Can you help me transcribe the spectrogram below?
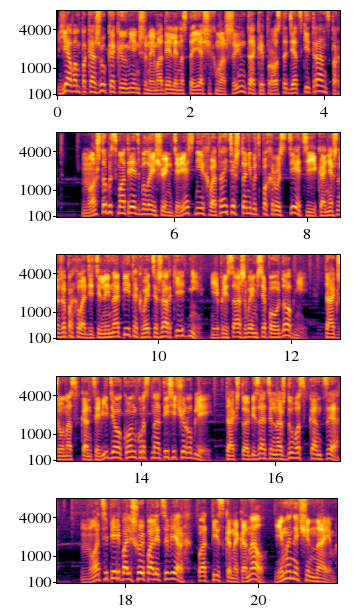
Я вам покажу как и уменьшенные модели настоящих машин, так и просто детский транспорт. Ну а чтобы смотреть было еще интереснее, хватайте что-нибудь похрустеть и, конечно же, прохладительный напиток в эти жаркие дни. И присаживаемся поудобней. Также у нас в конце видео конкурс на 1000 рублей, так что обязательно жду вас в конце. Ну а теперь большой палец вверх, подписка на канал, и мы начинаем.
